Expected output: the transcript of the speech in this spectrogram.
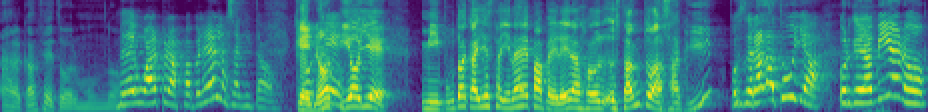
al alcance de todo el mundo. Me da igual, pero las papeleras las ha quitado. Que ¿Por no, qué? tío, oye, mi puta calle está llena de papeleras. ¿o- ¿Están todas aquí? Pues será la tuya, porque la mía no.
